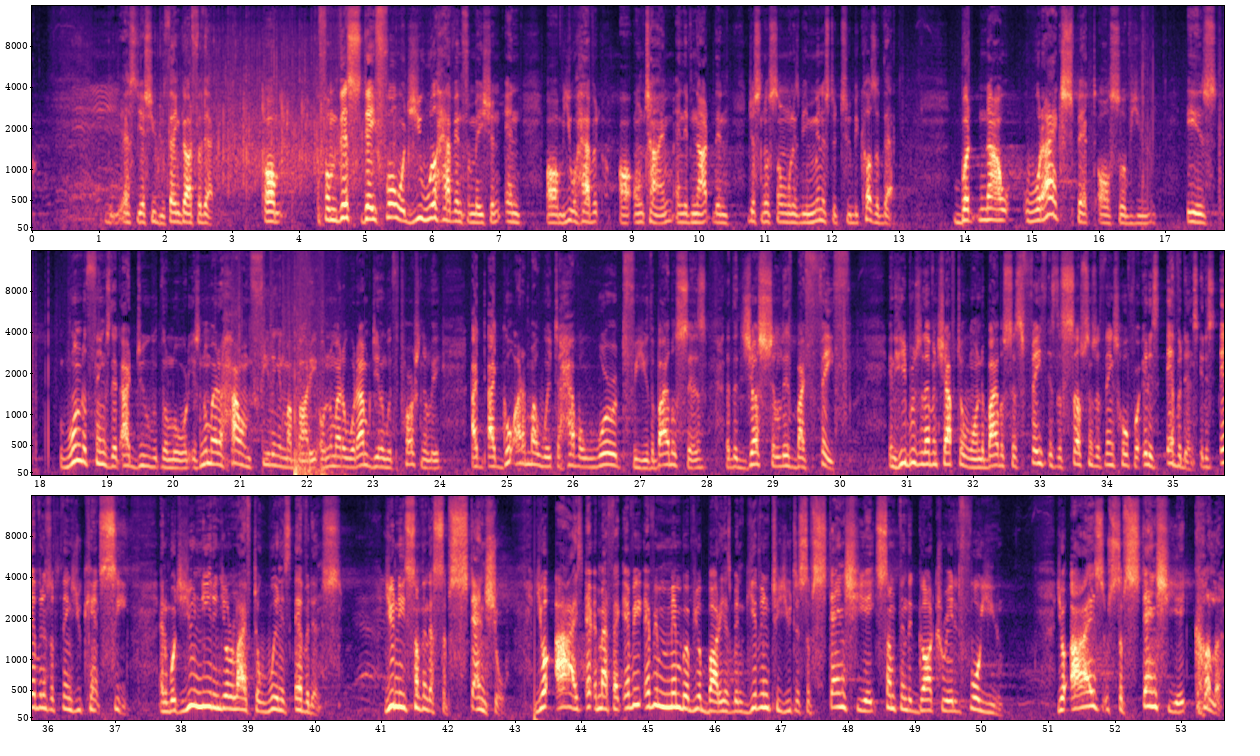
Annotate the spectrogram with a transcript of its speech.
Yes, yes, you do. Thank God for that. Um, from this day forward, you will have information, and um, you will have it uh, on time, and if not, then just know someone is being ministered to because of that. But now, what I expect also of you is one of the things that I do with the Lord is no matter how I'm feeling in my body or no matter what I'm dealing with personally, I, I, go out of my way to have a word for you. The Bible says that the just shall live by faith. In Hebrews 11, chapter 1, the Bible says, Faith is the substance of things hoped for. It is evidence. It is evidence of things you can't see. And what you need in your life to win is evidence. You need something that's substantial. Your eyes, matter of fact, every, every member of your body has been given to you to substantiate something that God created for you. Your eyes substantiate color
